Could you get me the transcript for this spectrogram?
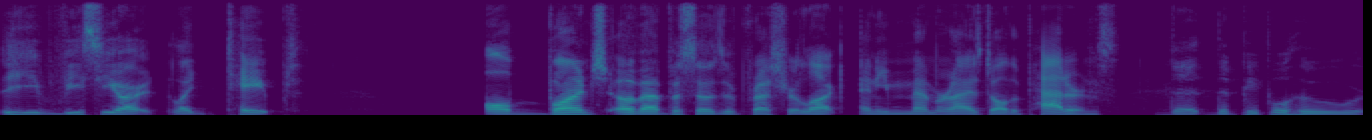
he VCR like taped a bunch of episodes of Press Your Luck and he memorized all the patterns. The the people who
